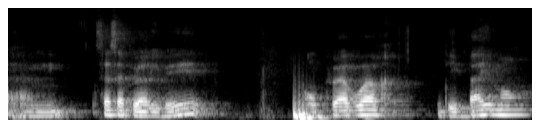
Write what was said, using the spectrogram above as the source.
euh, ça, ça peut arriver. On peut avoir des bâillements,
